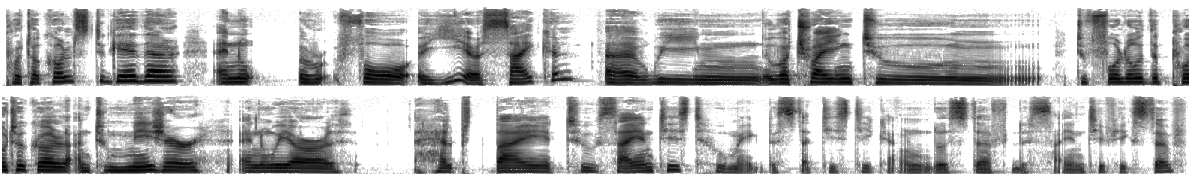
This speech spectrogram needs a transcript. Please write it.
protocols together and for a year cycle uh, we um, were trying to um, to follow the protocol and to measure and we are helped by two scientists who make the statistic and the stuff the scientific stuff.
